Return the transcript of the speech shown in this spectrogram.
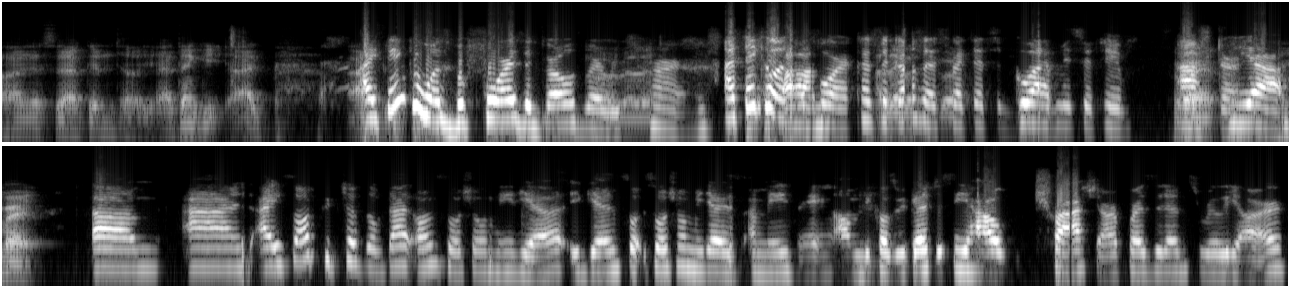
honestly, I couldn't tell you. I think he- I. i think it was before the girls were Oh, really? returned I think it was Um, before because the I think it girls was expected to go and meet with him Right. after. yeah Right. Um, and I saw pictures of that on social media. Again, so, social media is amazing, um, because we get to see how trash our presidents really are.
